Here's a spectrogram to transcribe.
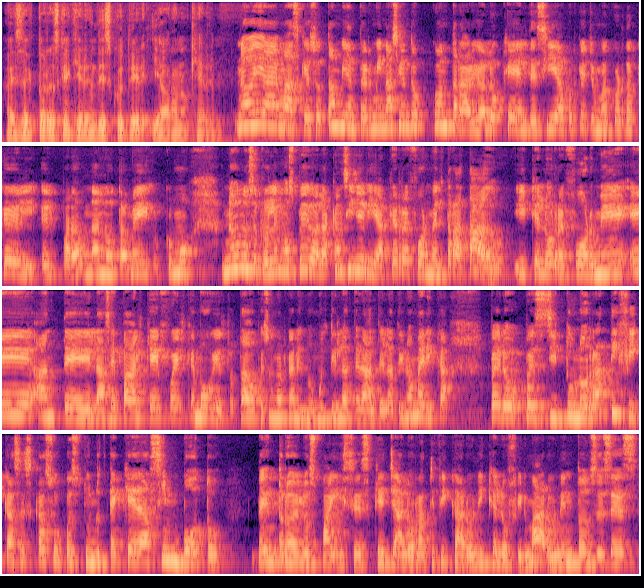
Hay sectores que quieren discutir y ahora no quieren. No, y además que eso también termina siendo contrario a lo que él decía, porque yo me acuerdo que él, para una nota me dijo como, no, nosotros le hemos pedido a la Cancillería que reforme el tratado y que lo reforme eh, ante la CEPAL, que fue el que movió el tratado, que es un organismo multilateral de Latinoamérica, pero pues si tú no ratificas Escazú, pues tú no te quedas sin voto dentro de los países que ya lo ratificaron y que lo firmaron. Entonces es,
